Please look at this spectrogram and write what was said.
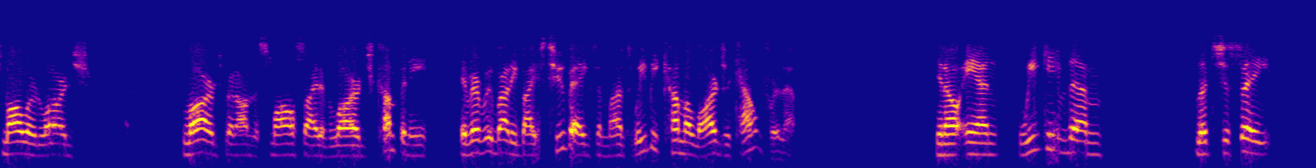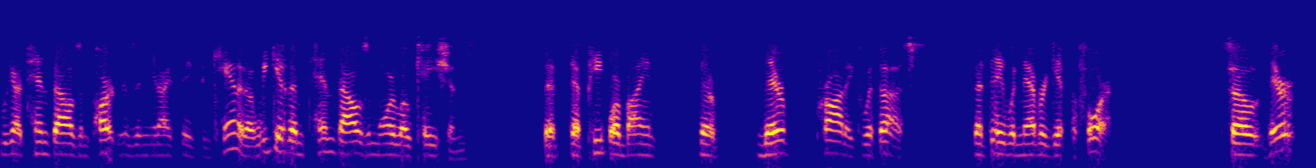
smaller, large, large, but on the small side of large company if everybody buys two bags a month, we become a large account for them. You know, and we give them, let's just say we got 10,000 partners in the United States and Canada. We give them 10,000 more locations that, that people are buying their, their product with us that they would never get before. So their,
